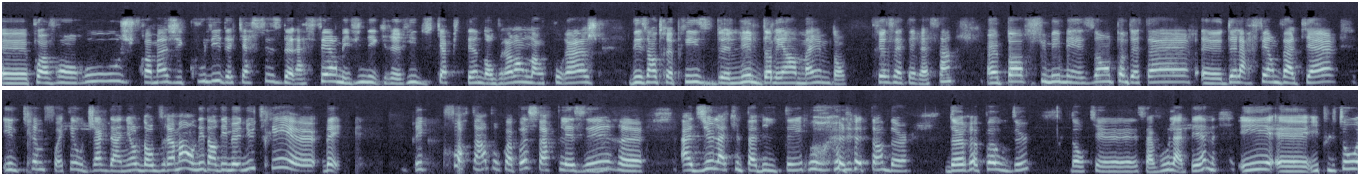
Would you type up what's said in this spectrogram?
euh, poivron rouge, fromage et coulis de cassis de la ferme et vinaigrerie du capitaine. Donc vraiment, on encourage des entreprises de l'île d'Orléans même. Donc très intéressant. Un porc fumé maison, pommes de terre de la ferme Valpierre et une crème fouettée au Jack Daniel. Donc vraiment, on est dans des menus très, ben, réconfortant, pourquoi pas se faire plaisir. Mhm. Euh, adieu la culpabilité pour le temps d'un repas ou deux. Donc, euh, ça vaut la peine. Et, euh, et plutôt,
